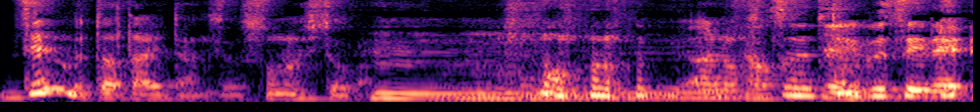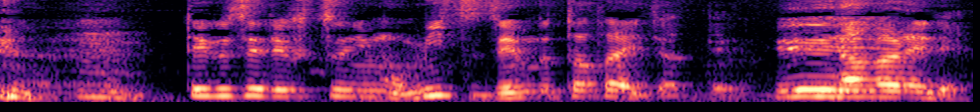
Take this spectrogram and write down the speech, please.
全部叩いたんですよその人が、うん。あの普通に手癖で。うん。手癖で普通にもう3つ全部叩いちゃって、流れで。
